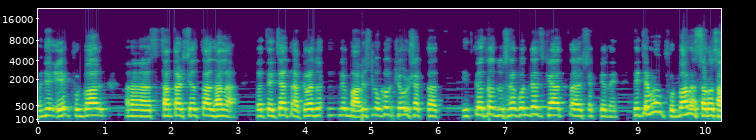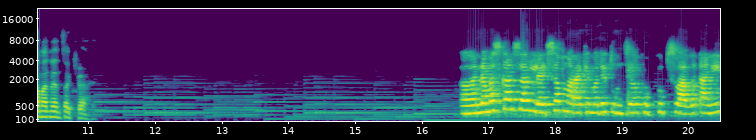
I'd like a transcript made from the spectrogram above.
म्हणजे एक फुटबॉल सात आठशेचा झाला तर त्याच्यात अकरा दोन बावीस लोक खेळू शकतात. इतकं तर दुसऱ्या कोणत्याच खेळात शक्य नाही. त्याच्यामुळे फुटबॉल हा सर्वसामान्यांचा खेळ आहे. नमस्कार सर लेट्सअप मराठीमध्ये तुमचं खूप खूप स्वागत आणि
